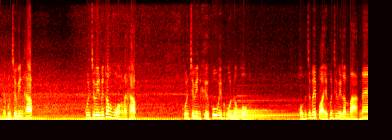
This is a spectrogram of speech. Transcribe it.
แต่คุณชวินครับ คุณชวินไม่ต้องห่วงนะครับ คุณชวินคือผู้มีพระคุณของผม ผมจะไม่ปล่อยให้คุณชวินลำบากแน่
